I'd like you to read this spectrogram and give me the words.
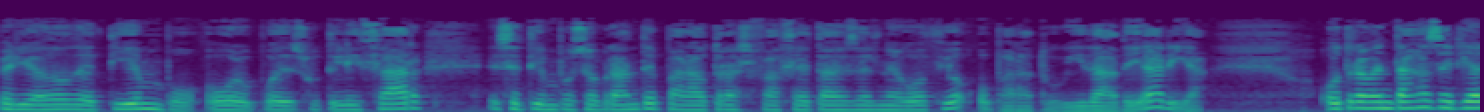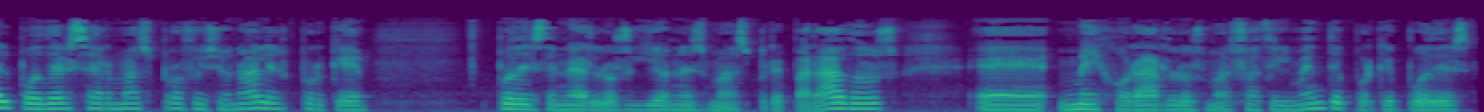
periodo de tiempo o puedes utilizar ese tiempo sobrante para otras facetas del negocio o para tu vida diaria. Otra ventaja sería el poder ser más profesionales porque puedes tener los guiones más preparados, eh, mejorarlos más fácilmente porque puedes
